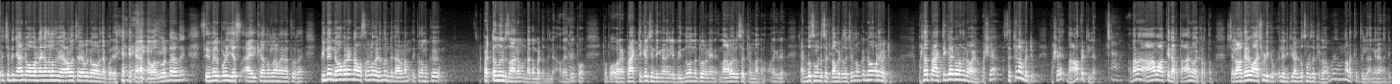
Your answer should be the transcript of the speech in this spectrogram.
വെച്ചിട്ട് ഞാൻ നോ പറഞ്ഞേക്കാന്നുള്ളത് വേറെ ആൾ വെച്ചാൽ അയാൾ നോ പറഞ്ഞാൽ പോരെ. അപ്പോൾ അതുകൊണ്ടാണ് സിനിമയിൽ എപ്പോഴും യെസ് ആയിരിക്കുക എന്നുള്ളതാണ് അതിനകത്ത് പറയുന്നത്. പിന്നെ നോ പറയേണ്ട അവസരങ്ങൾ വരുന്നുണ്ട്. കാരണം ഇപ്പോൾ നമുക്ക് പെട്ടെന്ന് ഒരു സാധനം ഉണ്ടാക്കാൻ പറ്റുന്നില്ല. അതായത് ഇപ്പോൾ ഇപ്പോൾ പറയാം പ്രാക്ടിക്കൽ ചിന്തിക്കണമെങ്കിൽ ഇപ്പോൾ ഇന്ന് വന്നിട്ട് പറയണേ നാളെ ഒരു സെറ്റ് ഉണ്ടാക്കണം. അല്ലെങ്കിൽ രണ്ട് ദിവസം കൊണ്ട് സെറ്റ് ഇടാൻ പറ്റുമെന്ന് വെച്ചാൽ നമുക്ക് നോ പറയാൻ പറ്റും. പക്ഷേ അത് പ്രാക്ടിക്കലായിട്ട് പറയുന്ന നോയാണ് പക്ഷേ സെറ്റ് ഇടാൻ പറ്റും. പക്ഷേ നാളെ പറ്റില്ല. അതാണ് ആ വാക്കിന്റെ അർത്ഥം ആ നോയ്ക്ക് അർത്ഥം. ചില ആൾക്കാർ വാശി പിടിക്കും ഇല്ല എനിക്ക് രണ്ട് ദിവസം കൊണ്ട് സെറ്റ് ഇടണം. നടക്കത്തില്ല അങ്ങനെയാണെങ്കിൽ.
